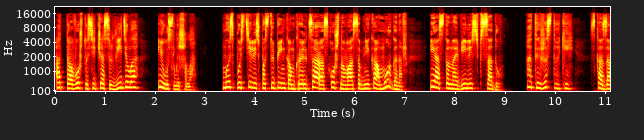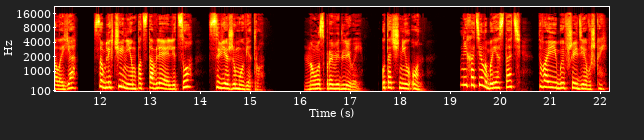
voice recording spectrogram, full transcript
от того, что сейчас увидела и услышала. Мы спустились по ступенькам крыльца роскошного особняка Морганов и остановились в саду. «А ты жестокий», — сказала я, с облегчением подставляя лицо свежему ветру. «Но справедливый», — уточнил он. «Не хотела бы я стать твоей бывшей девушкой»,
